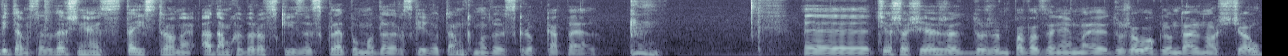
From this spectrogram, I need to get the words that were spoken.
Witam serdecznie, z tej strony Adam Chodorowski ze sklepu modelarskiego tankmodels.pl E, Cieszę się, że dużym powodzeniem, e, dużą oglądalnością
